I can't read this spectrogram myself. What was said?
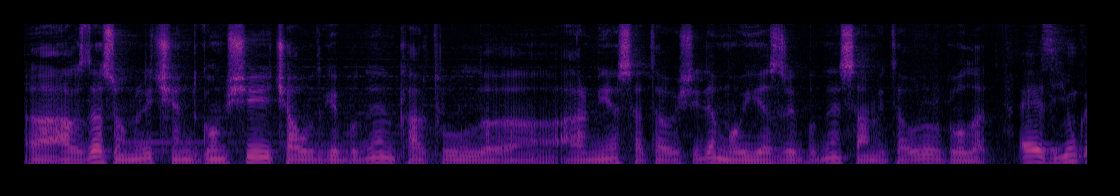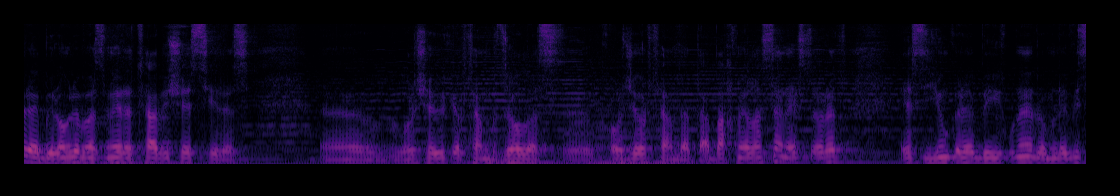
აღზრდას, რომელიც შემდგომში ჩაუდგებოდნენ ქართულ არმიას სათავეში და მოიაზრებოდნენ სამეთაურო რგოლად. ეს იუნკერები, რომლებსაც მე რა თავი შესწირეს ბოლშევიკებთან ბრძოლას ყოჯორთან და ტაბახმელასთან ეს სწორედ ეს იუნკერები იყვნენ რომლებიც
